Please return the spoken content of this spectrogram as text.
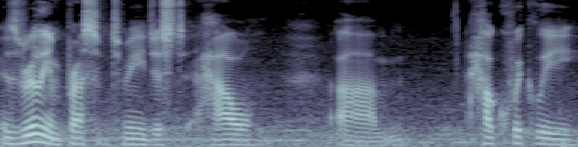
it was really impressive to me just how um, how quickly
